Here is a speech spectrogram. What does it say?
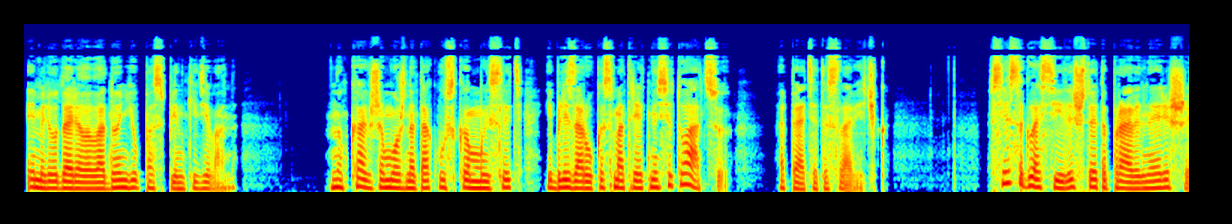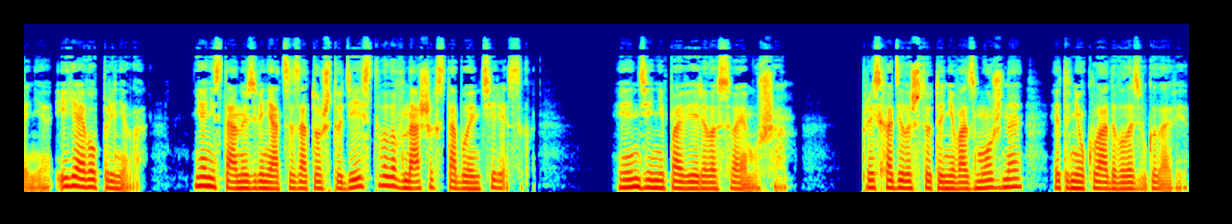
Эмили ударила ладонью по спинке дивана. «Ну как же можно так узко мыслить и близоруко смотреть на ситуацию?» Опять это словечко. Все согласились, что это правильное решение, и я его приняла. Я не стану извиняться за то, что действовала в наших с тобой интересах. Энди не поверила своим ушам. Происходило что-то невозможное, это не укладывалось в голове.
